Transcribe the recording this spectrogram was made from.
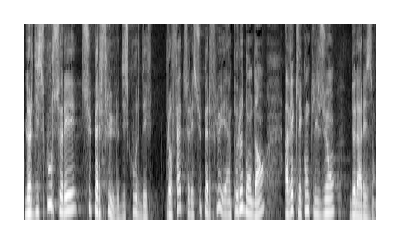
leur discours serait superflu, le discours des prophètes serait superflu et un peu redondant avec les conclusions de la raison.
